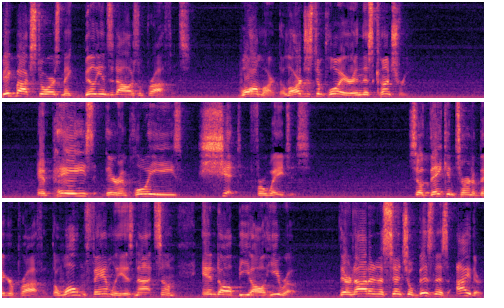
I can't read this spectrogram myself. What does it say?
Big box stores make billions of dollars in profits. Walmart, the largest employer in this country, and pays their employees shit for wages so they can turn a bigger profit. The Walton family is not some end all be all hero. They're not an essential business either.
